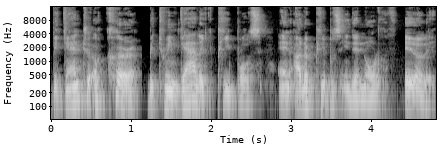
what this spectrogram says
began to occur between Gallic peoples and other peoples in the north of Italy.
